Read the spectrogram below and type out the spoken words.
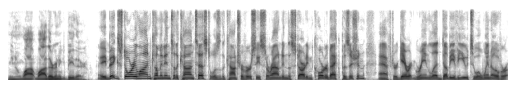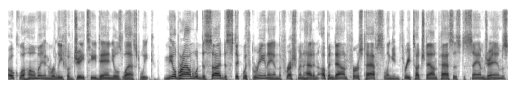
you know why why they're going to be there. A big storyline coming into the contest was the controversy surrounding the starting quarterback position after Garrett Greene led WVU to a win over Oklahoma in relief of JT Daniels last week. Neal Brown would decide to stick with Greene, and the freshman had an up and down first half, slinging three touchdown passes to Sam James,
